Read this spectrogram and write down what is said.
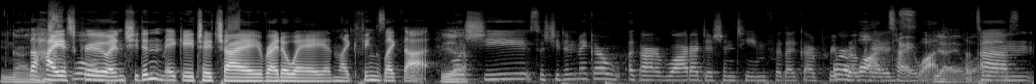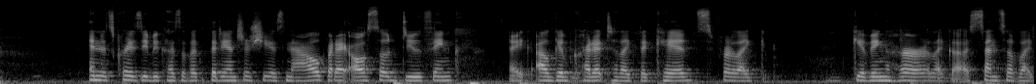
no, the highest Well- crew, and she didn't make HHI right away, and like things like that. Yeah. Well, she so she didn't make our like our WAD audition team for like our pre Or pro WAD, kids. sorry, WAD. Yeah, yeah, That's WAD. what it was. Um, and it's crazy because of like the dancer she is now. But I also do think like I'll give credit to like the kids for like giving her like a sense of like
